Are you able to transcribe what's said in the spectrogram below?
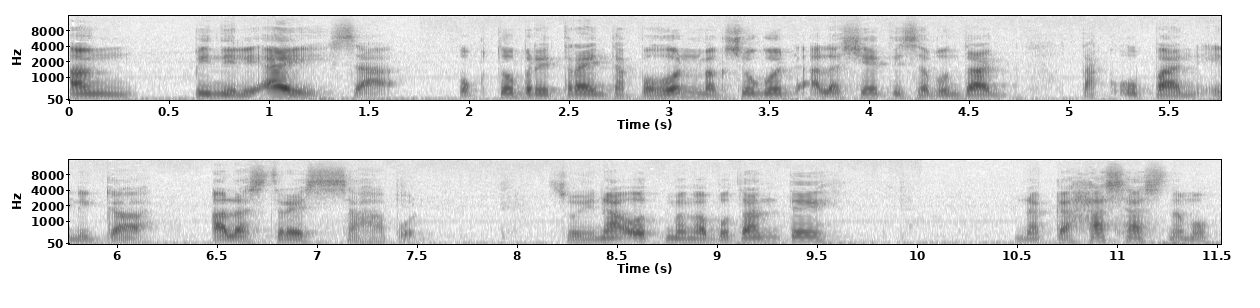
Ang pinili ay sa Oktubre 30 pohon magsugod alas 7 sa buntag takupan inig ka alas 3 sa hapon. So hinaot mga botante nakahashas na mo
